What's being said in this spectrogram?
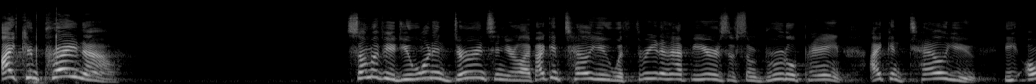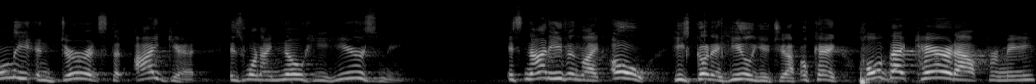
I can pray now. Some of you, do you want endurance in your life? I can tell you with three and a half years of some brutal pain, I can tell you the only endurance that I get is when I know He hears me. It's not even like, oh, He's going to heal you, Jeff. Okay, hold that carrot out for me.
